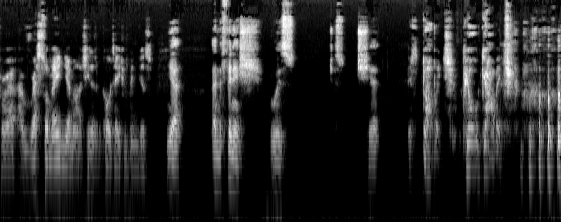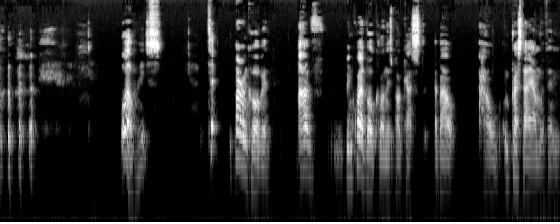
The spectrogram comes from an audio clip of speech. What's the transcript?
for a, a WrestleMania match. He says with quotation fingers. Yeah, and the finish was just shit. It's garbage, pure garbage. well, it's t- Baron Corbin. I've been quite vocal on this podcast about how impressed I am with him.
